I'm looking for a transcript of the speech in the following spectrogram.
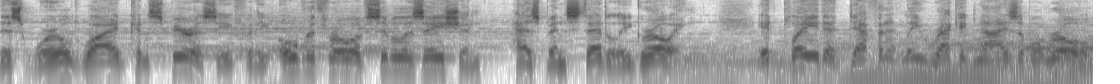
this worldwide conspiracy for the overthrow of civilization has been steadily growing. It played a definitely recognizable role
